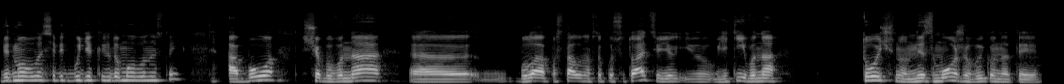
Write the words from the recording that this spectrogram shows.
відмовилася від будь-яких домовленостей, або щоб вона е, була поставлена в таку ситуацію, в якій вона точно не зможе виконати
